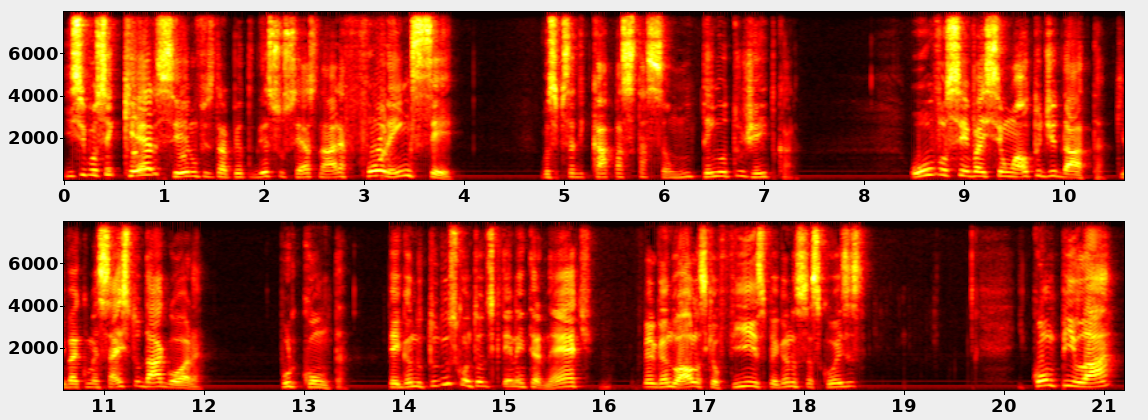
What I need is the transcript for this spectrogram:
E se você quer ser um fisioterapeuta de sucesso na área forense, você precisa de capacitação, não tem outro jeito, cara. Ou você vai ser um autodidata, que vai começar a estudar agora, por conta, pegando todos os conteúdos que tem na internet, pegando aulas que eu fiz, pegando essas coisas, compilar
